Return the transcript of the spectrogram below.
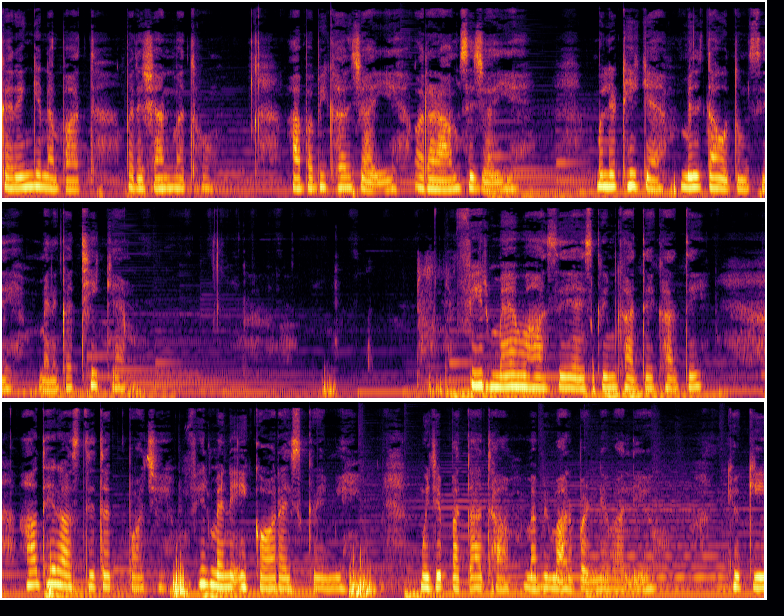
करेंगे ना बात, परेशान मत हो। आप अभी घर जाइए और आराम से जाइए। बोले, ठीक है, मिलता हूँ तुमसे। मैंने कहा, ठीक है। फिर मैं वहाँ से आइसक्रीम खाते खाते आधे रास्ते तक पहुँची। फिर मैंने एक और आइसक्रीम ली। मुझे पता था मैं बीमार पड़ने वाली हूँ, क्योंकि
